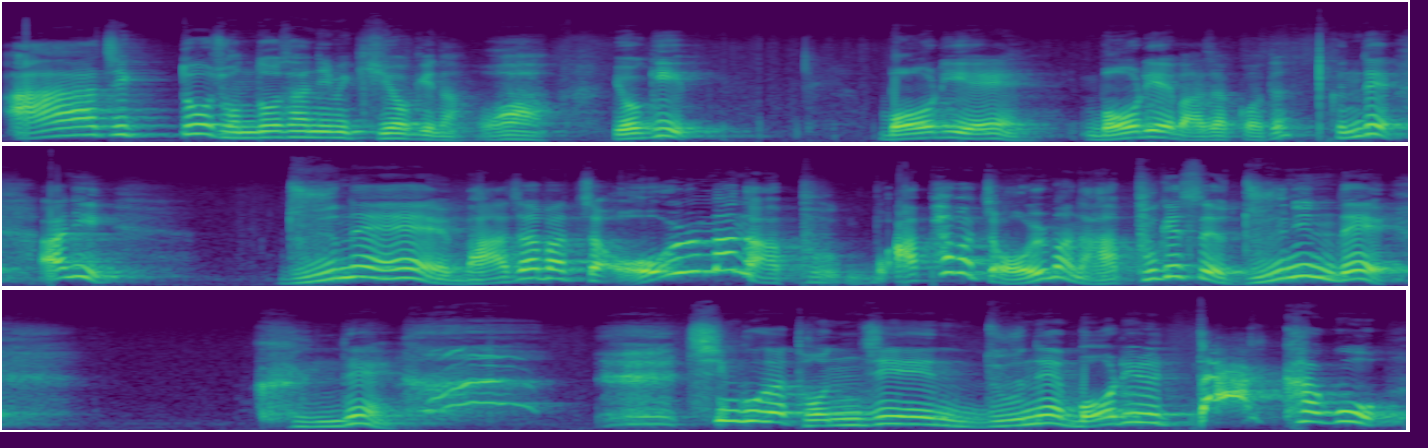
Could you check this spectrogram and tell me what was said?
아직도 전도사님이 기억이 나. 와, 여기 머리에 머리에 맞았거든. 근데 아니 눈에 맞아봤자 얼마나 아프 뭐 아파봤자 얼마나 아프겠어요. 눈인데 근데 친구가 던진 눈에 머리를 딱 하고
